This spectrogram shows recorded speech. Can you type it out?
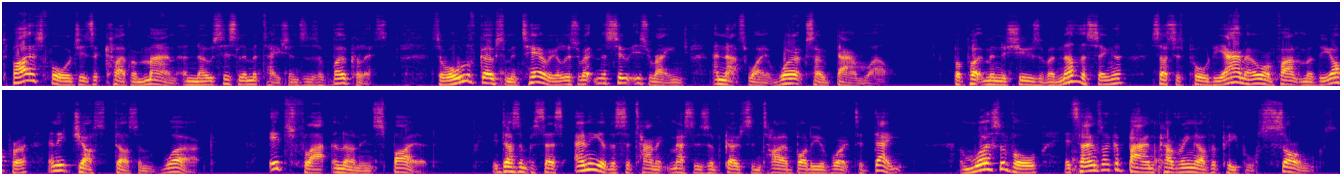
Tobias Forge is a clever man and knows his limitations as a vocalist, so all of Ghost's material is written to suit his range, and that's why it works so damn well. But put him in the shoes of another singer, such as Paul Di'Anno on Phantom of the Opera, and it just doesn't work. It's flat and uninspired. It doesn't possess any of the satanic messes of Ghost's entire body of work to date, and worst of all, it sounds like a band covering other people's songs.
